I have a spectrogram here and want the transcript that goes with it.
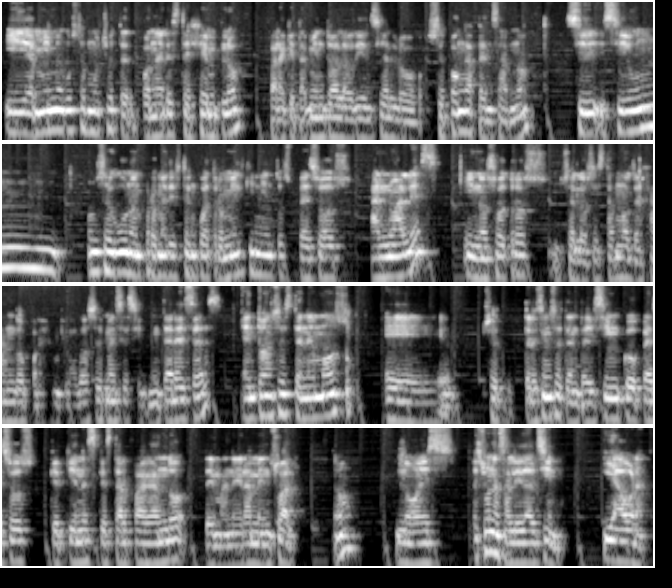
Y a mí me gusta mucho poner este ejemplo para que también toda la audiencia lo se ponga a pensar, ¿no? Si, si un, un seguro en promedio está en 4.500 pesos anuales, y nosotros se los estamos dejando, por ejemplo, a 12 meses sin intereses, entonces tenemos eh, 375 pesos que tienes que estar pagando de manera mensual, ¿no? No es, es una salida al cine. Y ahora,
